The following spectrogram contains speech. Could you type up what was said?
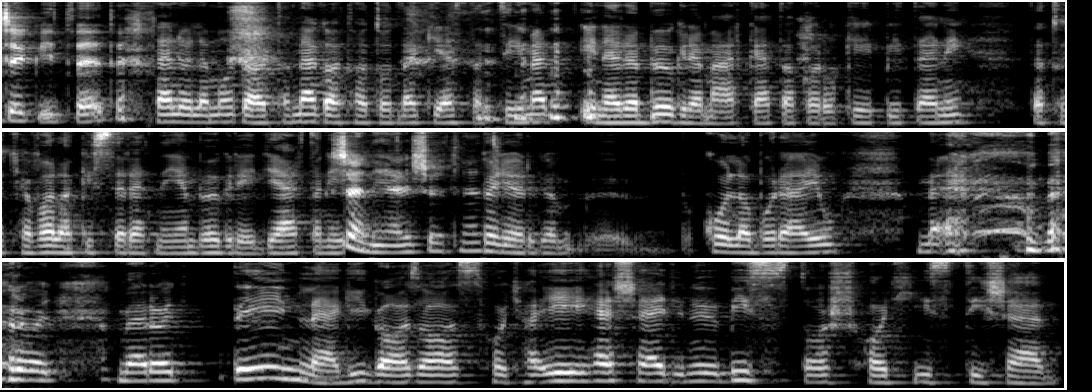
Csak viccet. Felőlem odaadta, megadhatod neki ezt a címet. Én erre bögre márkát akarok építeni, tehát hogyha valaki szeretné ilyen bögrét gyártani. Zseniális ötlet. Könyörgöm, kollaboráljunk, mert, mert, hogy, mert hogy tényleg igaz az, hogyha éhes egy nő, biztos, hogy hisztisebb,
